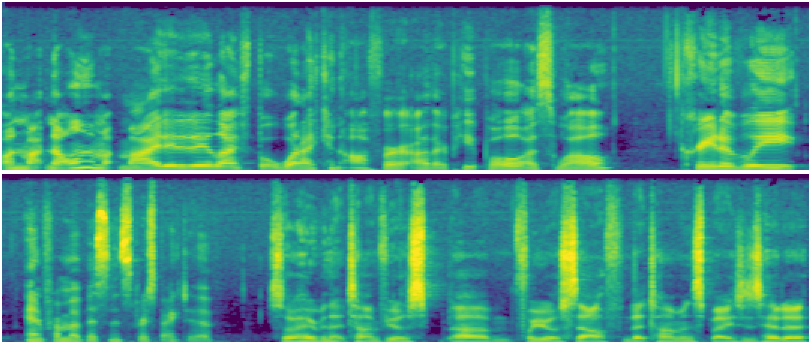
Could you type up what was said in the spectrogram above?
on my not only my day to day life, but what I can offer other people as well, creatively and from a business perspective. So having that time for your, um, for yourself, that time and space has had a,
